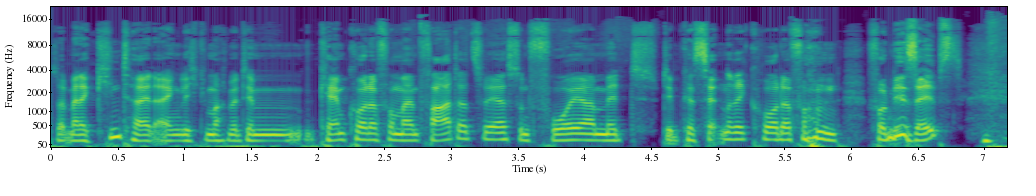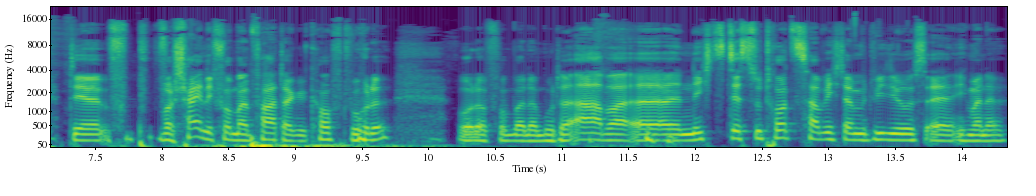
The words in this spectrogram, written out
seit meiner Kindheit eigentlich gemacht mit dem Camcorder von meinem Vater zuerst und vorher mit dem Kassettenrekorder von von mir selbst, der wahrscheinlich von meinem Vater gekauft wurde oder von meiner Mutter. Aber äh, nichtsdestotrotz habe ich dann mit Videos, äh, ich meine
